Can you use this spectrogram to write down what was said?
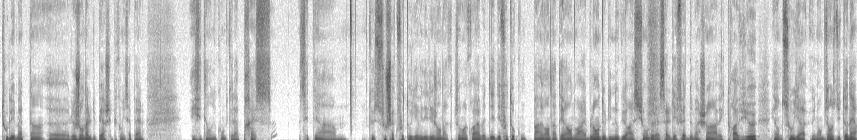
tous les matins euh, le journal du Perche, je sais plus comment il s'appelle. Et il s'était rendu compte que la presse, c'était un. Sous chaque photo, il y avait des légendes absolument incroyables. Des, des photos qui n'ont pas un grand intérêt en noir et blanc, de l'inauguration de la salle des fêtes de machin avec trois vieux. Et en dessous, il y a une ambiance du tonnerre.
